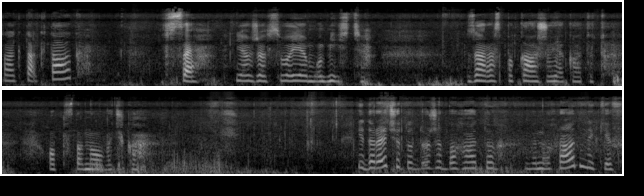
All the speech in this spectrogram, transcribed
Так, так, так. Все, я вже в своєму місці. Зараз покажу, яка тут обстановочка. І, до речі, тут дуже багато виноградників.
